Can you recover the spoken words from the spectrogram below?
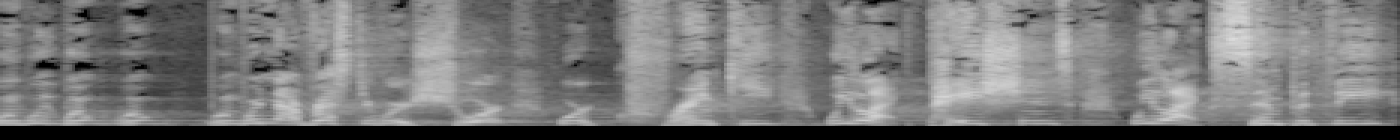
When, we, when, when, we're not rested, we're short, we're cranky, we lack patience, we lack sympathy.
